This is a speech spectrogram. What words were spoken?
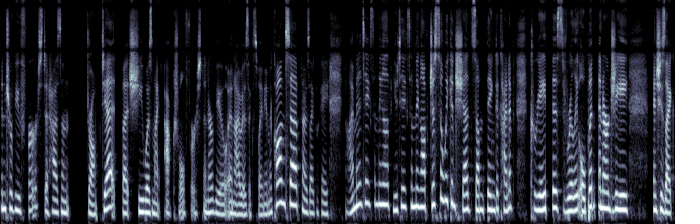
interview first. It hasn't dropped yet, but she was my actual first interview. And I was explaining the concept. And I was like, okay, now I'm going to take something off, you take something off, just so we can shed something to kind of create this really open energy. And she's like,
